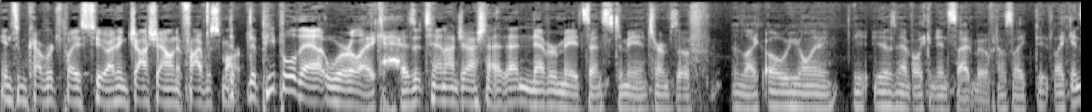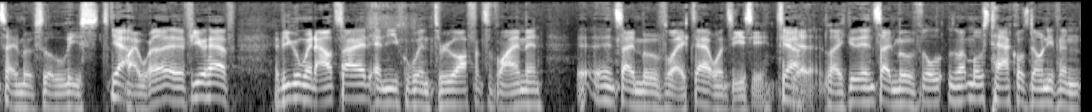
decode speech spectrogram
in some coverage plays too. I think Josh Allen at five was smart. The, the people that were like hesitant on Josh, that, that, never made sense to me in terms of like, oh, he only he doesn't have like an inside move. And I was like, dude, like inside moves the least. Yeah. My, if you have, if you can win outside and you can win through offensive linemen inside move like that one's easy. Yeah. Like the inside move, most tackles don't even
